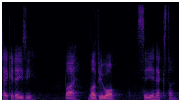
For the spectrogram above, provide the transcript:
Take it easy. Bye. Love you all. See you next time.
